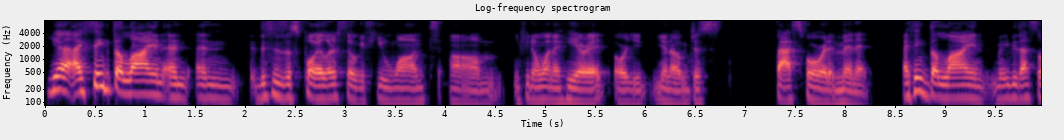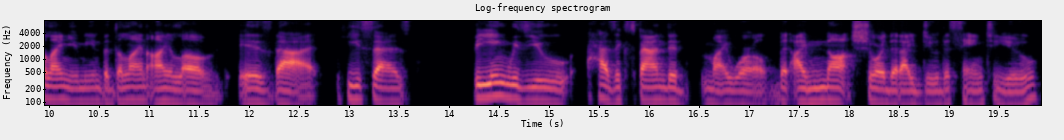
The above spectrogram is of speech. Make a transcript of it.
yeah, I think the line and and this is a spoiler, so if you want um if you don't want to hear it or you you know just fast forward a minute. I think the line, maybe that's the line you mean, but the line I loved is that he says, being with you has expanded my world, but I'm not sure that I do the same to you.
